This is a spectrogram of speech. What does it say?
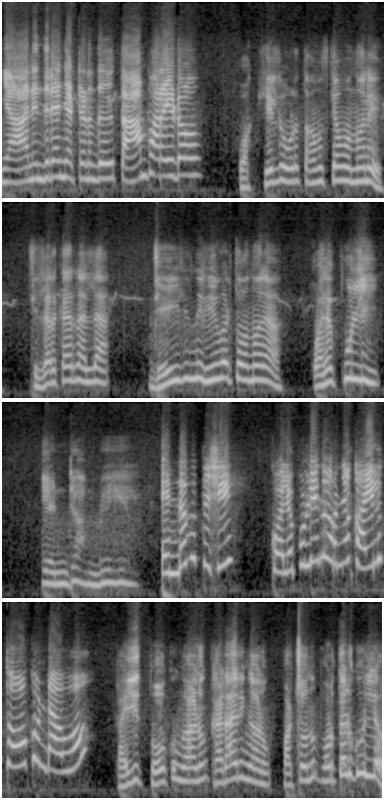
ഞാൻ എന്തിനാ ഞെട്ടണത്? താൻ പറയടോ. വക്കീലിന്റെ കൂടെ താമസിക്കാൻ വന്നോനെ ചില്ലറക്കാരനല്ല. ജയിലിൽ നിന്ന് ലീവ് എടുത്ത് വന്നോനാ കൊലപ്പുള്ളി. എന്റെ അമ്മേ. എന്താ മുത്തശ്ശി? കൊലപ്പുള്ളി എന്ന് പറഞ്ഞാൽ കയ്യിൽ തോക്കുണ്ടാവോ? കൈ തോക്കും കാണും കടാരും കാണും. പക്ഷെ ഒന്നും പുറത്തെടുക്കൂല്ലോ.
